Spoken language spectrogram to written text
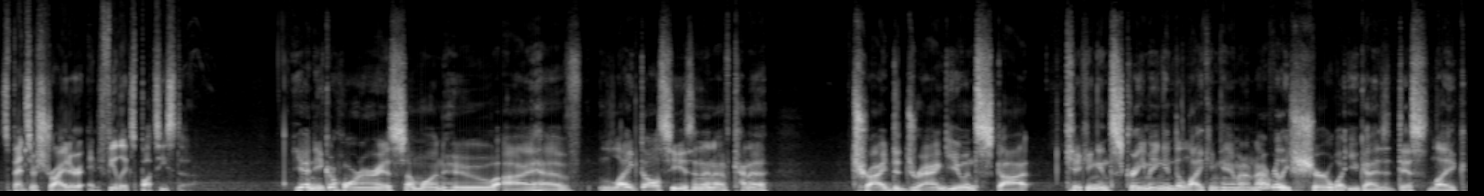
Spencer Strider, and Felix Bautista. Yeah, Nico Hoerner is someone who I have liked all season, and I've kind of tried to drag you and Scott kicking and screaming into liking him, and I'm not really sure what you guys dislike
